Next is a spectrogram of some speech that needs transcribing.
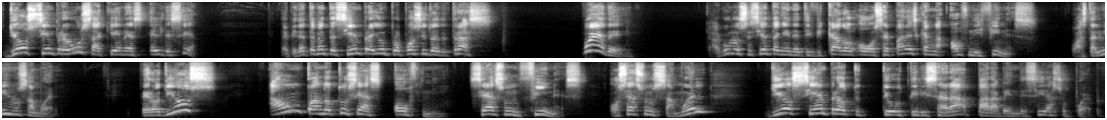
Dios siempre usa a quienes Él desea. Evidentemente siempre hay un propósito detrás. Puede que algunos se sientan identificados o se parezcan a Ofni Fines o hasta el mismo Samuel. Pero Dios, aun cuando tú seas Ofni, seas un Fines o seas un Samuel, Dios siempre te utilizará para bendecir a su pueblo.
